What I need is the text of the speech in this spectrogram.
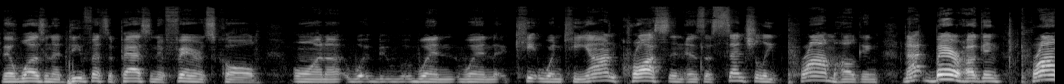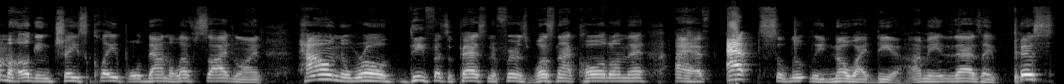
there wasn't a defensive pass interference called on uh, when when Ke- when Keion Crossen is essentially prom hugging, not bear hugging, prom hugging Chase Claypool down the left sideline. How in the world defensive pass interference was not called on that? I have absolutely no idea. I mean, that is a piss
